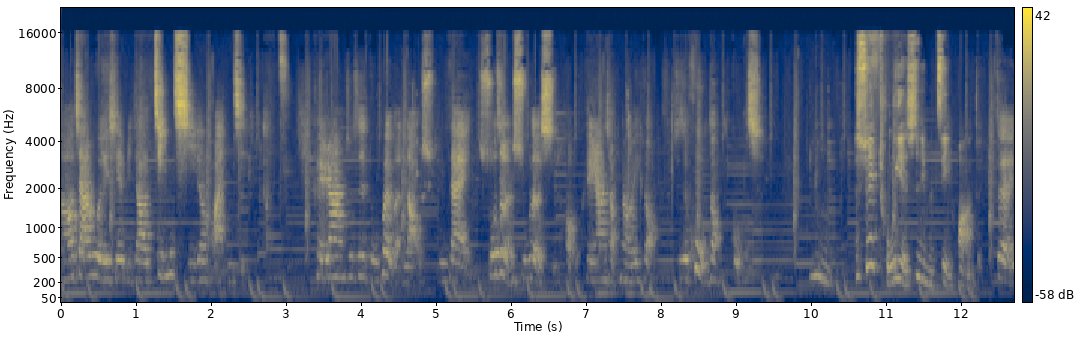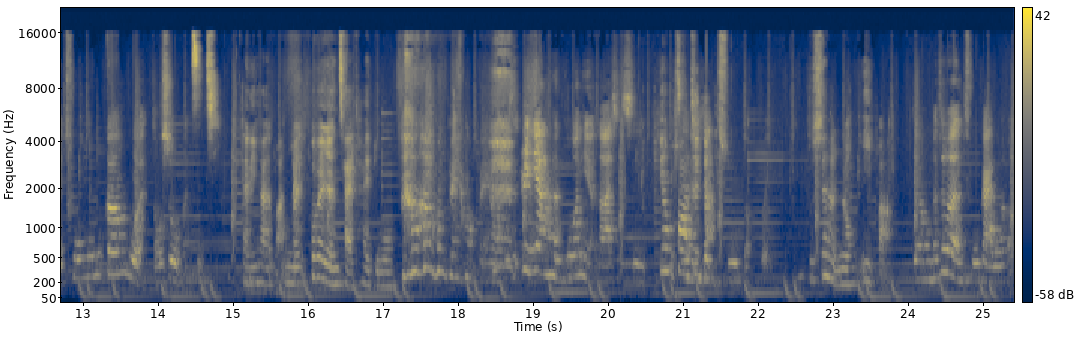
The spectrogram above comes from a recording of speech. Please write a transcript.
然后加入了一些比较惊奇的环节，可以让就是读绘本老师在说这本书的时候，可以让小朋友一种就是互动的过程。嗯，所以图也是你们自己画的？对，图跟文都是我们自己。太厉害了吧？你们会不会人才太多？没 有没有，就是酝酿很多年啦。其实要画这本书本会不是很容易吧？对，我们这本图改了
